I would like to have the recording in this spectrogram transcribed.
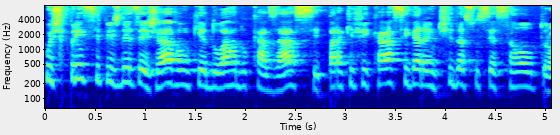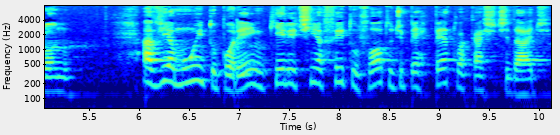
Os príncipes desejavam que Eduardo casasse para que ficasse garantida a sucessão ao trono. Havia muito, porém, que ele tinha feito voto de perpétua castidade.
